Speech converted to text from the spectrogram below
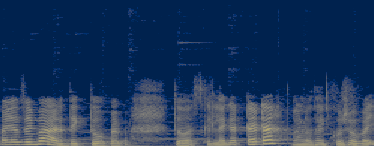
পাইয়া যাবে আর দেখতেও পাবে তো আজকের লাগে টাটা, ভালো থাকো সবাই।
